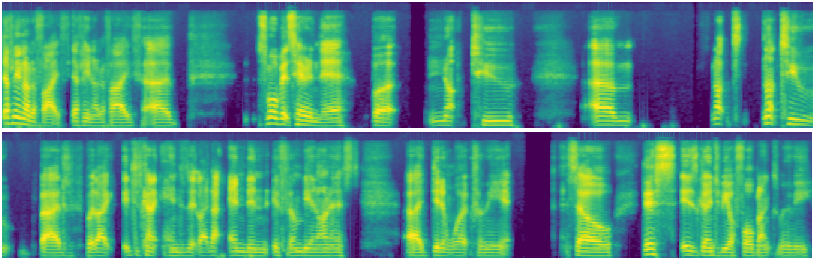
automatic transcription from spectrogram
definitely not a five. Definitely not a five. Uh small bits here and there, but not too um not not too bad, but like it just kind of hinders it. Like that ending, if I'm being honest, uh, didn't work for me. So this is going to be a full blanks movie,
